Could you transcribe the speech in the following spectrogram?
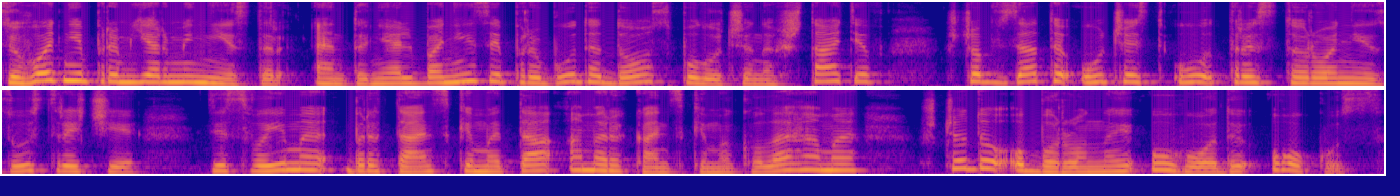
Сьогодні прем'єр-міністр Ентоні Альбанізі прибуде до Сполучених Штатів, щоб взяти участь у тристоронній зустрічі зі своїми британськими та американськими колегами щодо оборонної угоди ОКУС.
